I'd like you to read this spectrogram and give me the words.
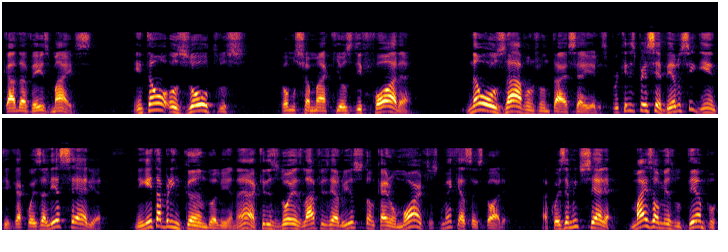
cada vez mais. Então os outros, vamos chamar aqui os de fora, não ousavam juntar-se a eles, porque eles perceberam o seguinte, que a coisa ali é séria. Ninguém está brincando ali, né? Aqueles dois lá fizeram isso, estão caíram mortos. Como é que é essa história? A coisa é muito séria. Mas, ao mesmo tempo,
